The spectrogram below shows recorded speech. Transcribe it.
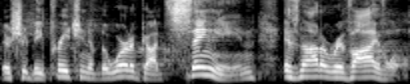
there should be preaching of the Word of God. Singing is not a revival,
